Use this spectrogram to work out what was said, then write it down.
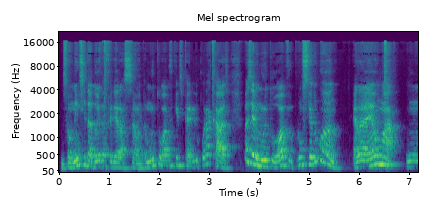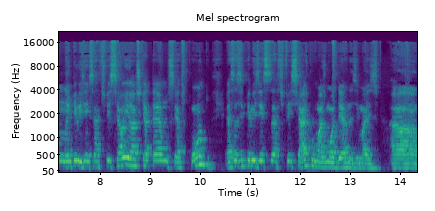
não são nem cidadãos da federação, então muito óbvio que eles caíram por acaso. Mas é muito óbvio para um ser humano. Ela é uma, uma inteligência artificial e eu acho que até um certo ponto, essas inteligências artificiais, por mais modernas e mais... Ah,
